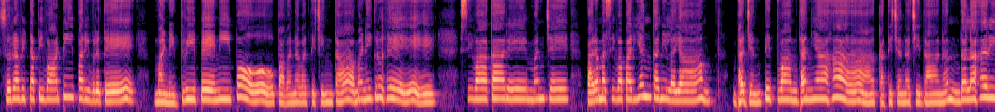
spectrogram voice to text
సురవిటపి వాటి పరివృతే మణిద్వీపే నీపో పవనవతి చింతామణి గృహే. శివాకారే మంచే పరమశివ పర్యంక నిలయాం భజంతి త్వాం ధన్యా కతిచన చిదానందలహరీ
